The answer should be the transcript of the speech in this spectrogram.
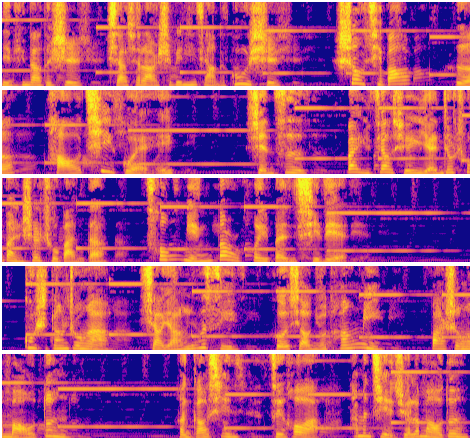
你听到的是小雪老师为你讲的故事《受气包和淘气鬼》，选自外语教学与研究出版社出版的《聪明豆》绘本系列。故事当中啊，小羊 Lucy 和小牛汤米发生了矛盾，很高兴，最后啊，他们解决了矛盾，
